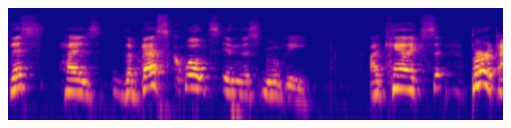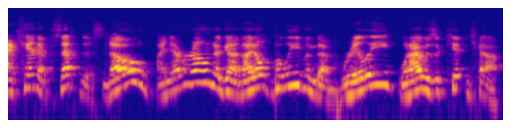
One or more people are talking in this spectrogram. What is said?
this has the best quotes in this movie. I can't accept Burke. I can't accept this. No, I never owned a gun. I don't believe in them. Really? When I was a kid, yeah,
